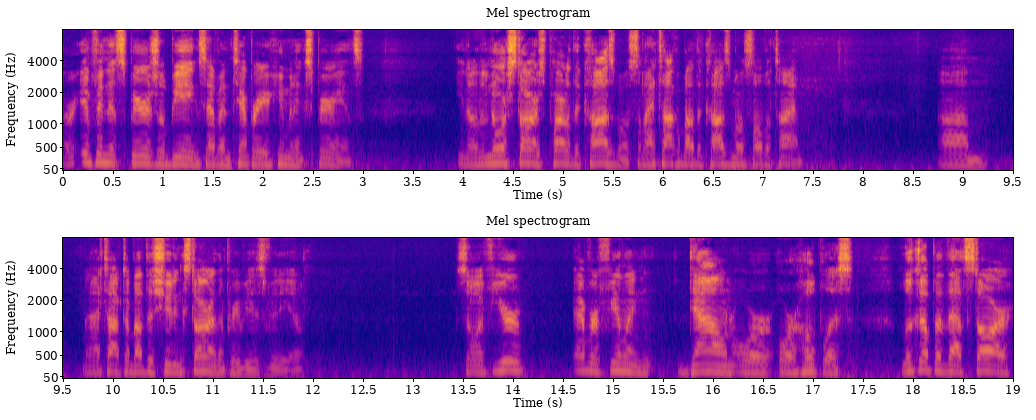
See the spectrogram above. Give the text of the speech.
Or infinite spiritual beings have a temporary human experience you know, the North Star is part of the cosmos, and I talk about the cosmos all the time. Um, and I talked about the shooting star in the previous video. So if you're ever feeling down or or hopeless, look up at that star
